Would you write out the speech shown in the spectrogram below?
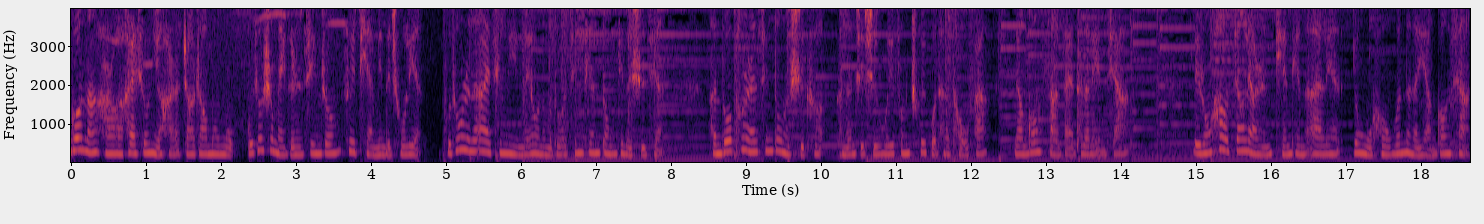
光男孩和害羞女孩的朝朝暮暮，不就是每个人心中最甜蜜的初恋？普通人的爱情里没有那么多惊天动地的事件，很多怦然心动的时刻，可能只是微风吹过他的头发，阳光洒在他的脸颊。李荣浩将两人甜甜的爱恋，用午后温暖的阳光下，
